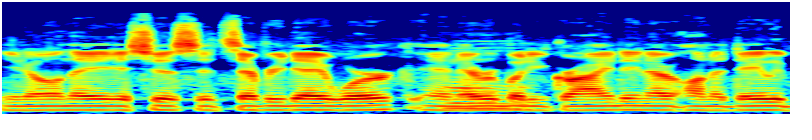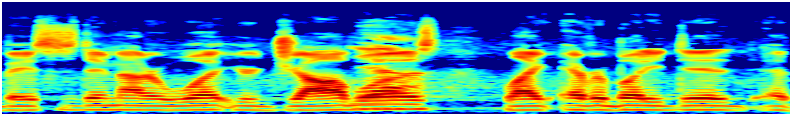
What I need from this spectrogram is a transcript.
you know, and they it's just it's everyday work and Mm. everybody grinding on a daily basis. Didn't matter what your job Yeah. was. Like everybody did at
